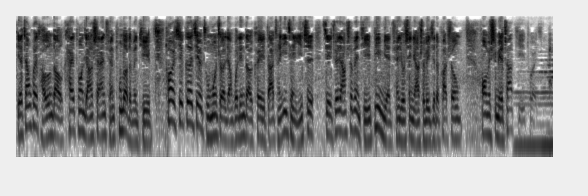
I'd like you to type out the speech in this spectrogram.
也将会讨论到开通粮食安全通道的问题。土耳其各界瞩目着两国领导可以达成意见一致，解决粮食问题，避免全球性粮食危机的发生。黄伟是米扎提，土耳其。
